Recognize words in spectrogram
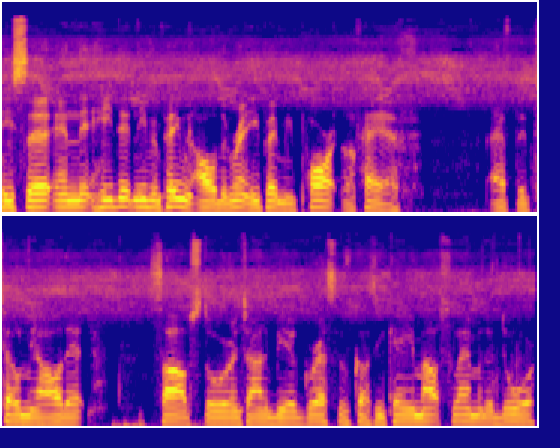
he said, and he didn't even pay me all the rent. He paid me part of half after telling me all that sob story and trying to be aggressive because he came out slamming the door.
